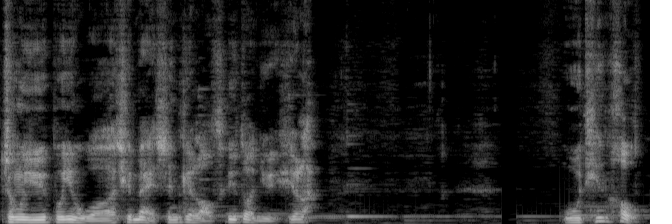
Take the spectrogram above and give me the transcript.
终于不用我去卖身给老崔做女婿了。”五天后，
